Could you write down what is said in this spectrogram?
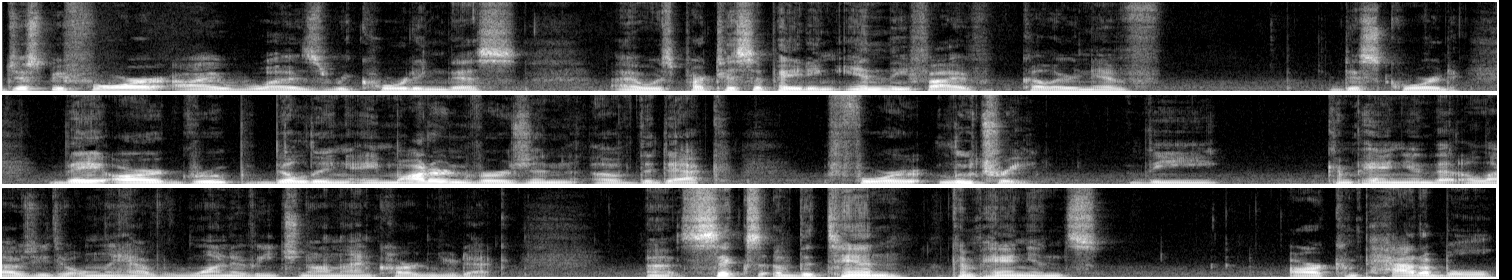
just before I was recording this, I was participating in the five color Niv Discord. They are group building a modern version of the deck for Lutri, the companion that allows you to only have one of each non land card in your deck uh, six of the ten companions are compatible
